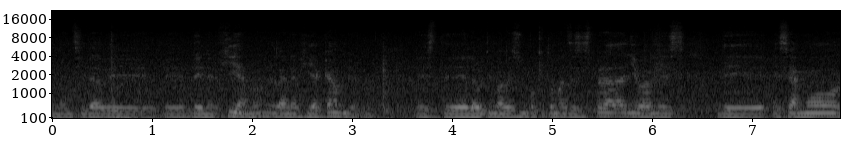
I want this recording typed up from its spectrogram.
inmensidad de, de- de energía, ¿no? La energía cambia, ¿no? Este, la última vez un poquito más desesperada, Llévame es de ese amor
